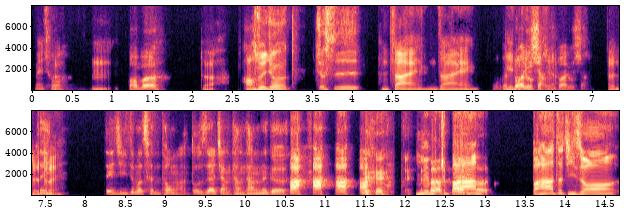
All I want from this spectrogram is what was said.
没错，嗯，好吧，对啊，好，所以就就是。你在你在端详端详，对对对，这，一集这么沉痛啊，都是在讲糖糖那个，没有就把他把他这几周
